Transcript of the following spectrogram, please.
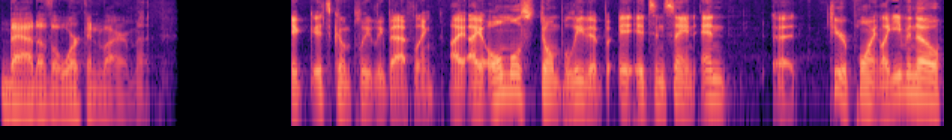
bad of a work environment. It, it's completely baffling. I, I almost don't believe it, but it, it's insane. And uh, to your point, like even though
